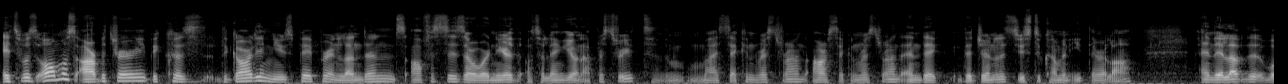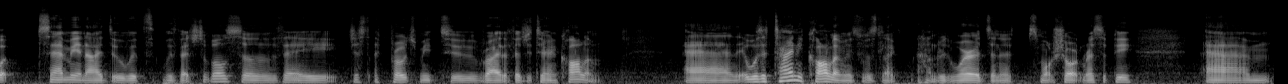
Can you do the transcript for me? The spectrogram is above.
It was almost arbitrary because the Guardian newspaper in London's offices are were near the Ottolenghi on Upper Street, the, my second restaurant, our second restaurant, and the the journalists used to come and eat there a lot, and they loved the, what Sami and I do with with vegetables, so they just approached me to write a vegetarian column, and it was a tiny column. It was like hundred words and a small short recipe. Um,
